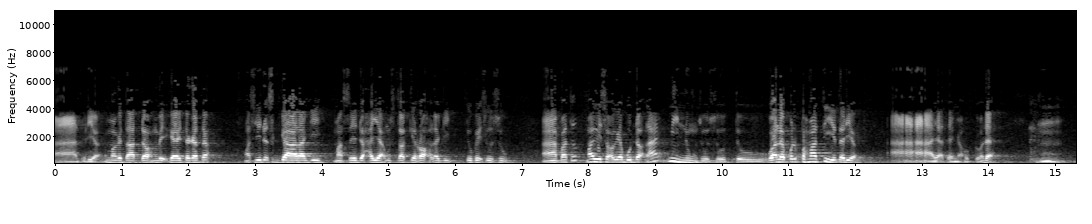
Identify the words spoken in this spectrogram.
Ha tu dia. Memang kita ada ambil kan kita kata masih ada segar lagi masih ada hayat mustaqirah lagi terbit susu. Ha lepas tu mari seorang budak lain minum susu tu. Walaupun lepas mati kata dia ha ya tengok hukum dah. Hmm.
